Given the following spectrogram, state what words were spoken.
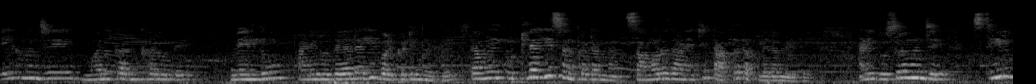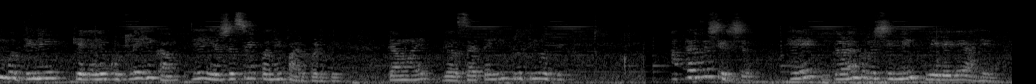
एक म्हणजे मन कणखर होते मेंदू आणि हृदयालाही बळकटी मिळते त्यामुळे कुठल्याही संकटांना सामोरं जाण्याची ताकद आपल्याला मिळते. आणि दुसरं म्हणजे स्थिर बुद्धीने केलेले कुठलेही काम हे यशस्वीपणे पार पडते. त्यामुळे व्यवसायातही वृद्धी होते. अथर्व शीर्षक हे गणक ऋषींनी लिहिलेले आहे.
